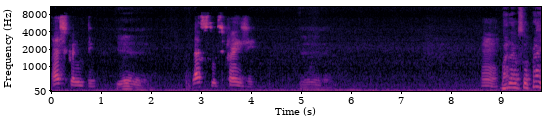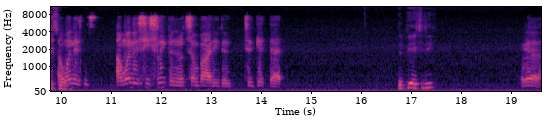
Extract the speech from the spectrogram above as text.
That's crazy. Yeah. That's just crazy. Yeah. Mm. But I'm surprised. I wonder, if I wonder if he's sleeping with somebody to, to get that. The PhD? Yeah.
